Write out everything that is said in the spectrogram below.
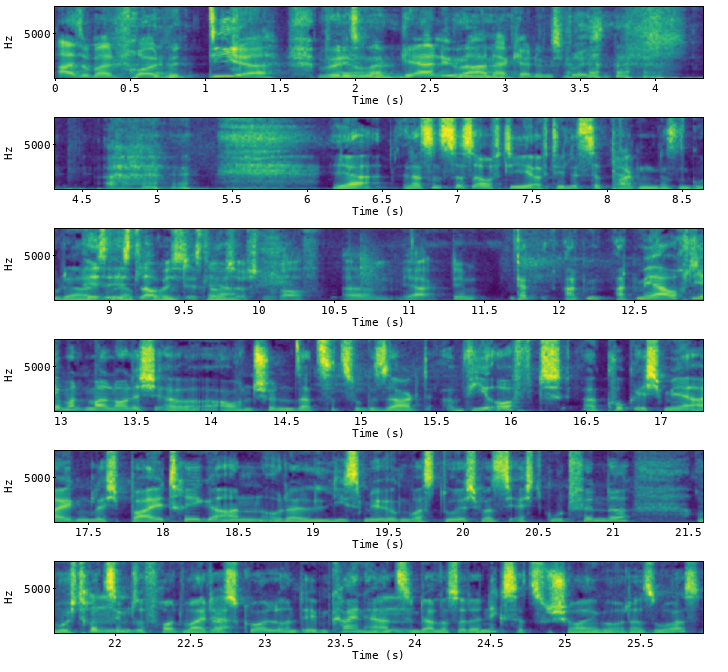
also mein Freund, mit dir würde ich mal gerne über. Anerkennung sprechen. Ja, lass uns das auf die, auf die Liste packen. Das ist ein guter, ist, guter ist glaube ich, ist, glaub ich, ja. auch schon drauf. Ähm, ja, dem, Hat, hat, hat mir auch jemand mal neulich äh, auch einen schönen Satz dazu gesagt. Wie oft äh, gucke ich mir eigentlich Beiträge an oder lies mir irgendwas durch, was ich echt gut finde, und wo ich trotzdem Hm. sofort weiter scroll und eben kein Herz hinterlasse oder nichts dazu schreibe oder sowas.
